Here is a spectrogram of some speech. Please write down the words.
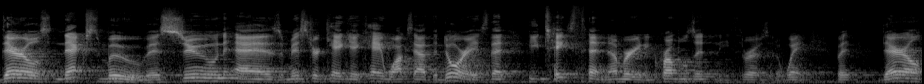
Daryl's next move, as soon as Mr. KKK walks out the door, is that he takes that number and he crumbles it and he throws it away. But Daryl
